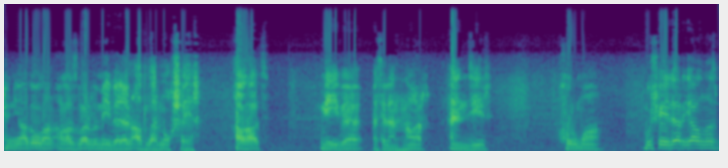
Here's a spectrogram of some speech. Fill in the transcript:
dünyada olan ağaclar və meyvələrin adlarına oxşayır. Ağac, meyvə, məsələn, nar, əncir, xurma. Bu şeylər yalnız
